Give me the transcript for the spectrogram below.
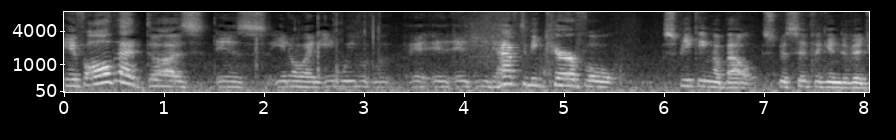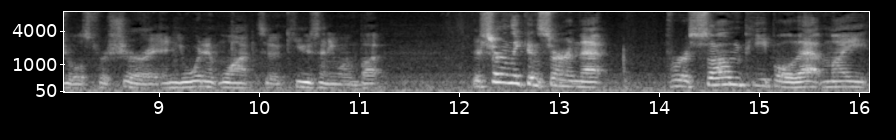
if all that does is, you know, and we, it, it, you'd have to be careful speaking about specific individuals for sure, and you wouldn't want to accuse anyone, but there's certainly concern that for some people that might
